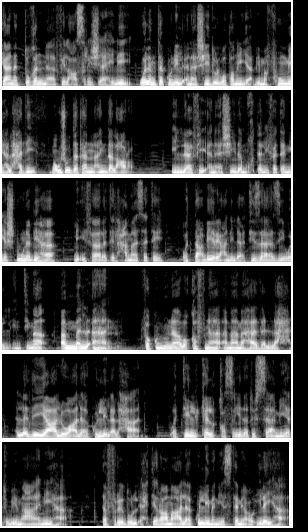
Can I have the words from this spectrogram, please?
كانت تغنى في العصر الجاهلي ولم تكن الأناشيد الوطنية بمفهومها الحديث موجودة عند العرب إلا في أناشيد مختلفة يشدون بها لإثارة الحماسة والتعبير عن الاعتزاز والانتماء. أما الآن فكلنا وقفنا أمام هذا اللحن الذي يعلو على كل الألحان وتلك القصيدة السامية بمعانيها تفرض الاحترام على كل من يستمع إليها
